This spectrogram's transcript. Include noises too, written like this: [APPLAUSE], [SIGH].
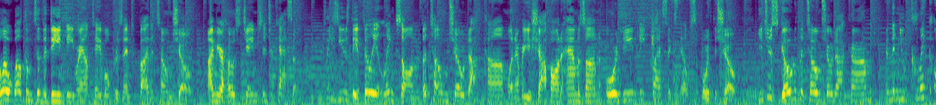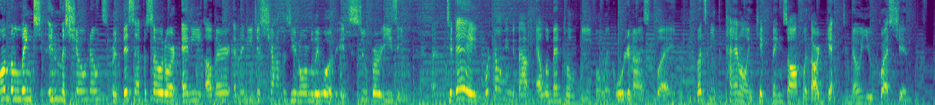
Hello, welcome to the D&D Roundtable presented by The Tome Show. I'm your host, James Introcasso. Please use the affiliate links on thetomeshow.com whenever you shop on Amazon or D&D Classics to help support the show. You just go to thetomeshow.com and then you click on the links in the show notes for this episode or any other, and then you just shop as you normally would. It's super easy. Uh, today, we're talking about elemental evil in organized play. Let's meet the panel and kick things off with our to know you question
